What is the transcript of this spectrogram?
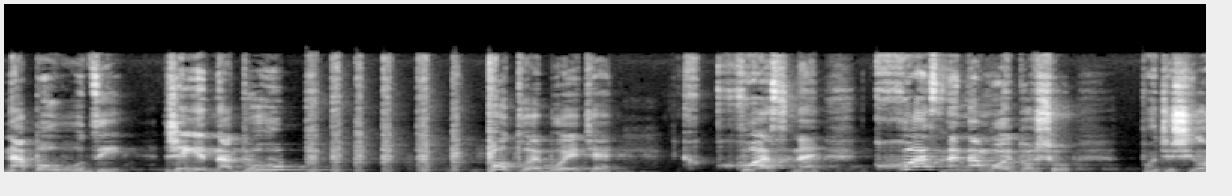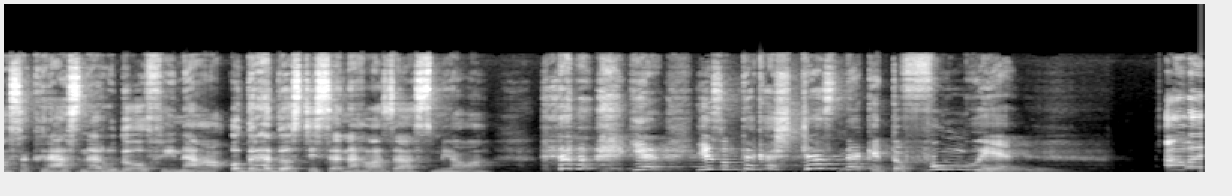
na polúdzi, že jedna druhu potrebujete. Kvasné, kvasné na moju dušu. Potešila sa krásna Rudolfína a od radosti sa nahlas zasmiala. ja, ja som taká šťastná, keď to funguje. Ale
